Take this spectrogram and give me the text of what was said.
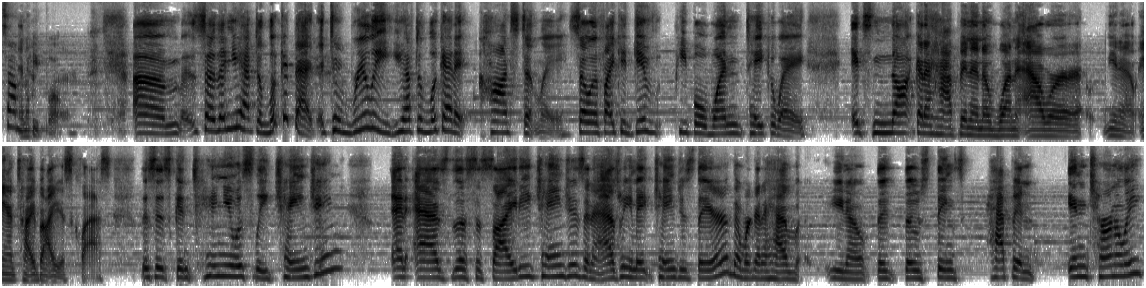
some people um, so then you have to look at that to really, you have to look at it constantly. So if I could give people one takeaway, it's not going to happen in a one hour, you know, anti bias class. This is continuously changing. And as the society changes and as we make changes there, then we're going to have, you know, the, those things happen internally.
